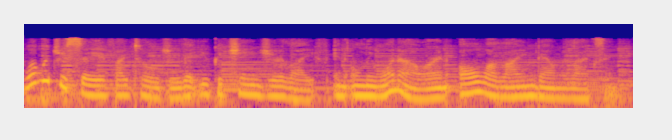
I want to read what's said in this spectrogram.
What would you say if I told you that you could change your life in only one hour and all while lying down relaxing?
